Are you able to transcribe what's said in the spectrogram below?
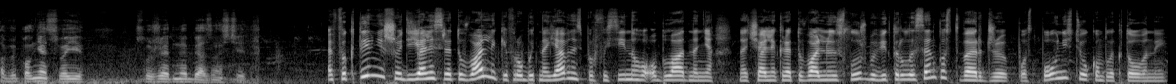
выполнять свои служебные обязанности. Ефективнішою діяльність рятувальників робить наявність професійного обладнання. Начальник рятувальної служби Віктор Лисенко стверджує, пост повністю укомплектований.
